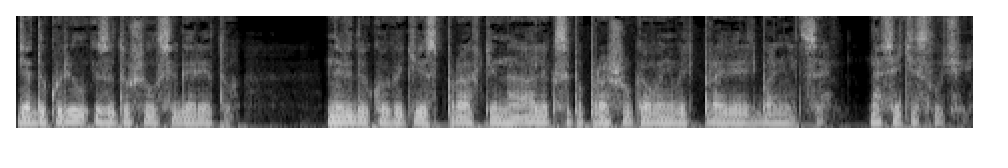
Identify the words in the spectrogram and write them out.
Я докурил и затушил сигарету. Наведу кое-какие справки на Алекс и попрошу кого-нибудь проверить больницы. На всякий случай.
